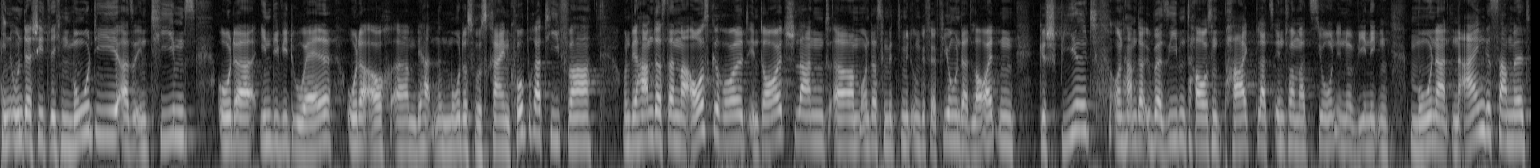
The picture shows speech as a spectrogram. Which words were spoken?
in unterschiedlichen Modi, also in Teams oder individuell oder auch, ähm, wir hatten einen Modus, wo es rein kooperativ war. Und wir haben das dann mal ausgerollt in Deutschland ähm, und das mit, mit ungefähr 400 Leuten gespielt und haben da über 7000 Parkplatzinformationen in nur wenigen Monaten eingesammelt.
